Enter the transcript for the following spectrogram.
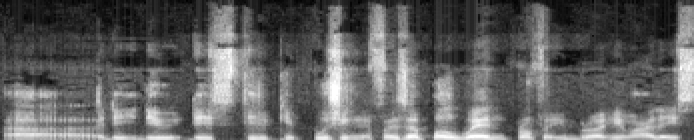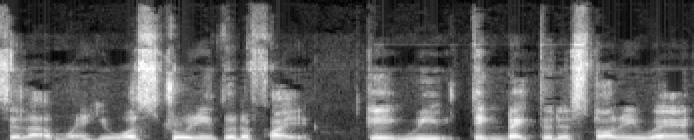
uh, they, they they still keep pushing. For example when prophet ibrahim alayhi salam when he was thrown into the fire okay we take back to the story where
